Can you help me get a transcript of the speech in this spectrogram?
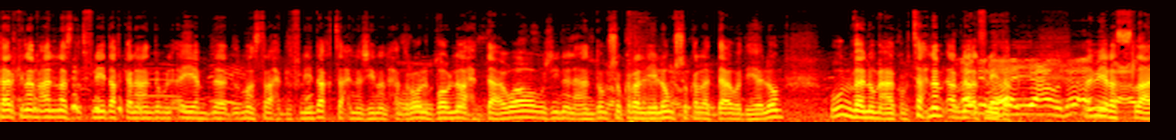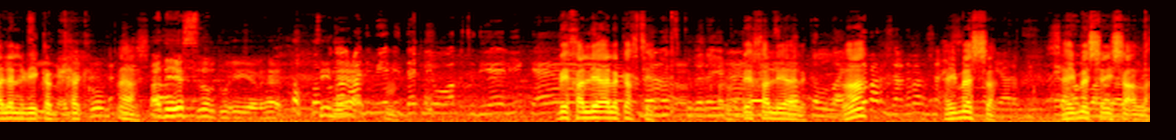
شاركنا مع الناس د الفنيدق كان عندهم الأيام د المسرح د الفنيدق حتى حنا جينا نحضروا لباونا واحد الدعوة وجينا لعندهم. شكرا. لهم شكرا للدعوة ديالهم ونبانوا معاكم. حتى حنا من أبناء الفنيدق. أميرة الصلاة على النبي كتضحك. آه. هذه هي السبب الأيام هذه العظيم هي اللي دات لي الوقت ديالي كامل بيخليها لك أختي. بيخليها لك. ها؟ دابا رجع دابا رجع هي ماشة. هي ماشيه إن شاء الله.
